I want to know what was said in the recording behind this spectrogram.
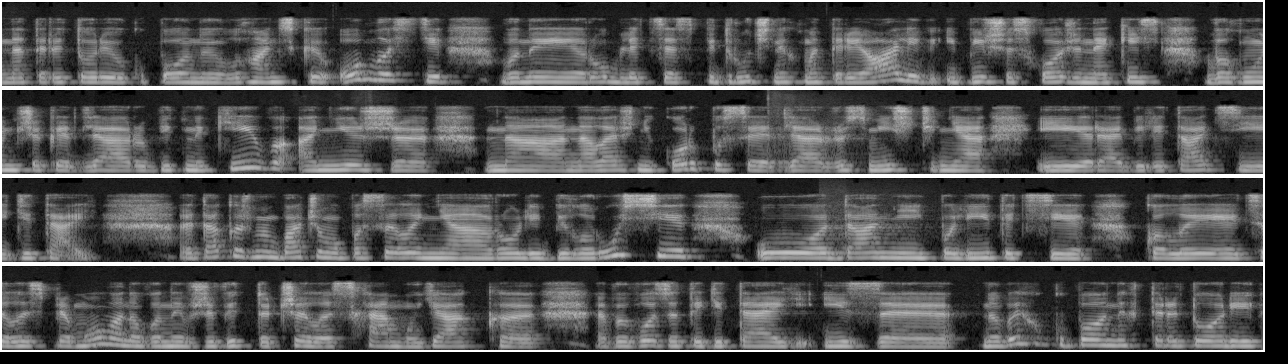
на території окупованої Луганської області. Вони робляться з підручних матеріалів і більше схожі на якісь вагончики для робітників, аніж на належні корпуси для розміщення і реабілітації дітей. Також ми бачимо посилення ролі Білорусі у даній політиці, коли цілеспрямовано вони вже відточили схему, як е, вивозити дітей із е, нових окупованих територій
